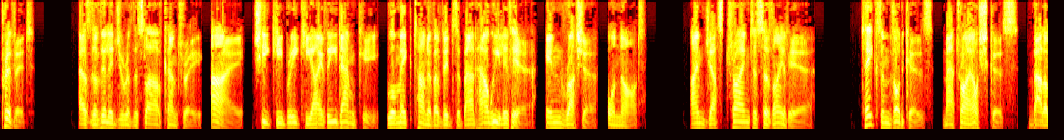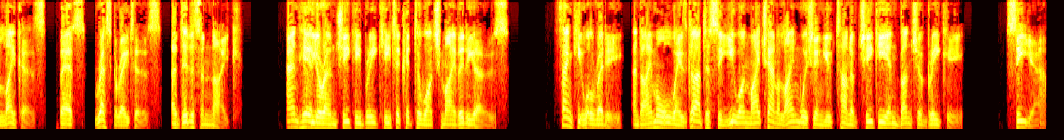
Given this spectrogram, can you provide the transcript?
Privet. As the villager of the Slav country, I, Cheeki Breeki IV Damke, will make ton of vids about how we live here, in Russia, or not. I'm just trying to survive here. Take some vodkas, matryoshkas, balalaikas, beds, respirators, Adidas and Nike. And here your own cheeki breeki ticket to watch my videos. Thank you already, and I'm always glad to see you on my channel I'm wishing you ton of cheeky and bunch of breeky. See ya.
